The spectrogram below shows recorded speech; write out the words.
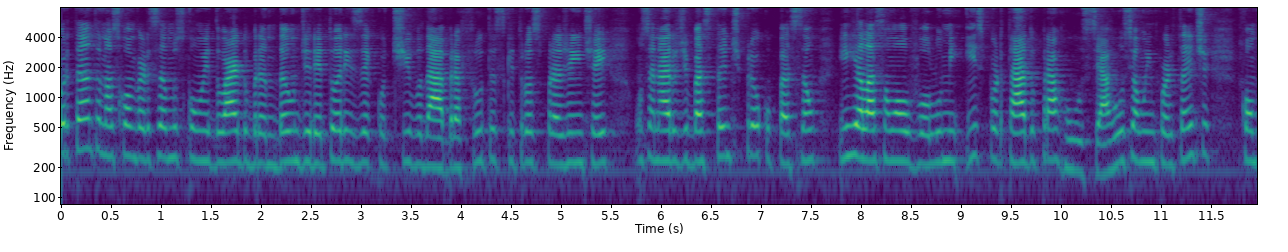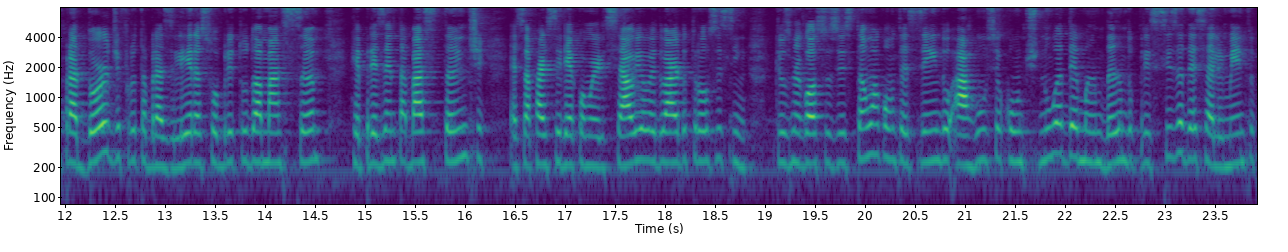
Portanto, nós conversamos com o Eduardo Brandão, diretor executivo da Abra Frutas, que trouxe para a gente aí um cenário de bastante preocupação em relação ao volume exportado para a Rússia. A Rússia é um importante comprador de fruta brasileira, sobretudo a maçã, representa bastante essa parceria comercial e o Eduardo trouxe sim que os negócios estão acontecendo, a Rússia continua demandando, precisa desse alimento,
